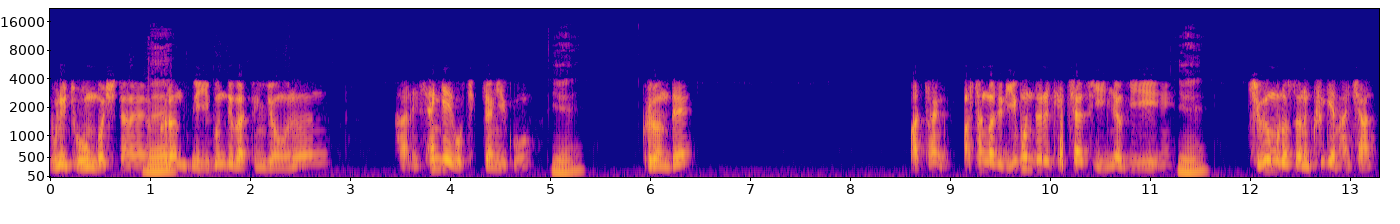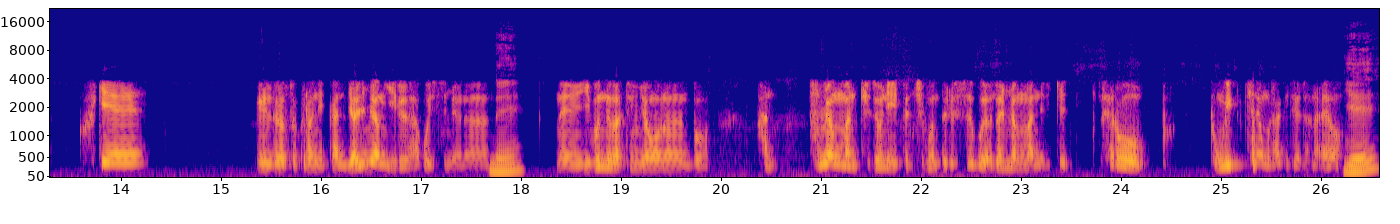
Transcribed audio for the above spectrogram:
운이 좋은 것이잖아요. 네. 그런데 이분들 같은 경우는 아니 생계고 직장이고. 예. 그런데 마찬 마찬가지로 이분들을 대체할 수 인력이 예. 지금으로서는 크게 많지 않 크게 예를 들어서 그러니까 10명 일을 하고 있으면은 네. 네, 이분들 같은 경우는 뭐한두 명만 기존에 있던 직원들을 쓰고 8명만 이렇게 새로 독립 채용을 하게 되잖아요. 예.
